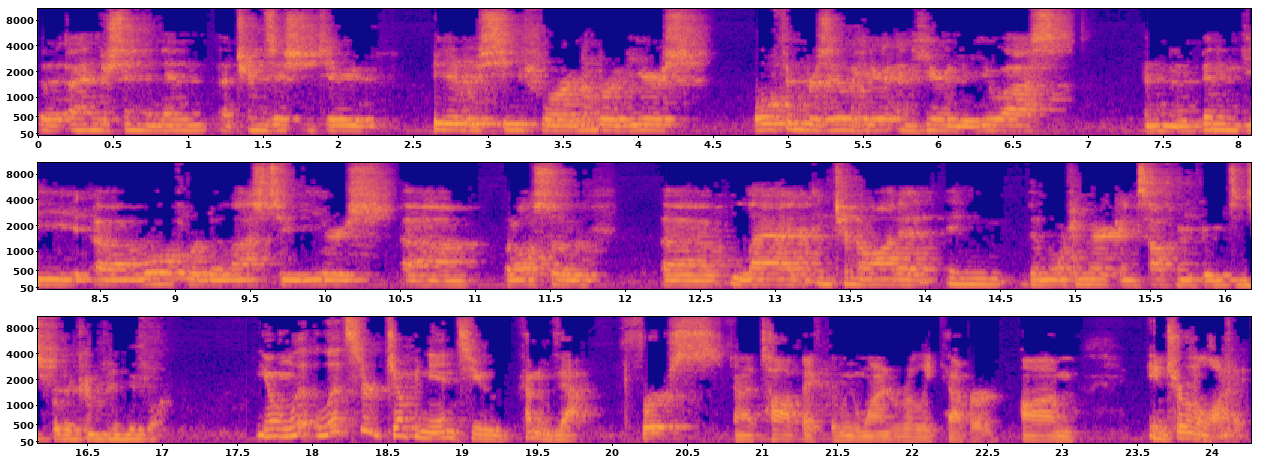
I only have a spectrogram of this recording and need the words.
uh, Andersen and then transitioned to PwC for a number of years both in Brazil here and here in the U.S. And I've been in the uh, role for the last two years, uh, but also uh, led internal audit in the North America and South America regions for the company before. You know, let, us start jumping into kind of that first uh, topic that we wanted to really cover. Um, internal audit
